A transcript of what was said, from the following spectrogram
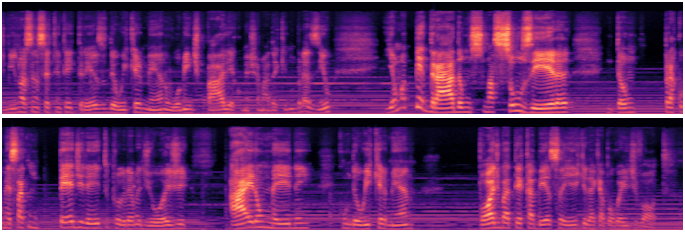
de 1973, The Wicker Man, o Homem de Palha, como é chamado aqui no Brasil. E é uma pedrada, uma souzeira. Então, para começar com o pé direito o programa de hoje, Iron Maiden com The Wicker Man. Pode bater cabeça aí que daqui a pouco a gente volta.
